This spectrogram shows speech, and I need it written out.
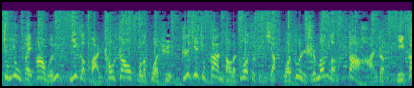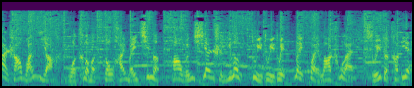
就又被阿文一个反抽招呼了过去，直接就干到了桌子底下。我顿时懵了，大喊着：“你干啥玩意呀？我特么都还没亲呢！”阿文先是一愣，对对对，那快拉出来。随着他爹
